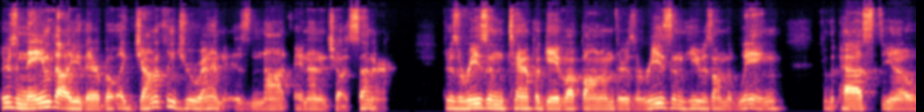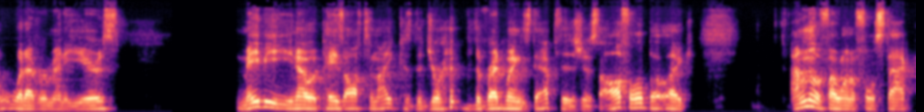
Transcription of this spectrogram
There's a name value there, but like Jonathan Drouin is not an NHL center. There's a reason Tampa gave up on him. There's a reason he was on the wing for the past, you know, whatever many years. Maybe you know it pays off tonight because the the Red Wings depth is just awful. But like, I don't know if I want to full stack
